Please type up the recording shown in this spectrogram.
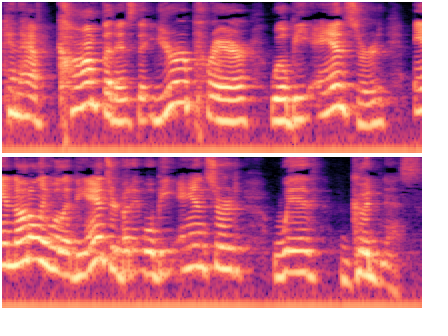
can have confidence that your prayer will be answered. And not only will it be answered, but it will be answered with goodness.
